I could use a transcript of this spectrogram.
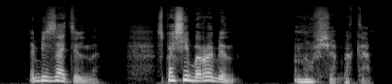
— Обязательно. Спасибо, Робин. Ну все, пока.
